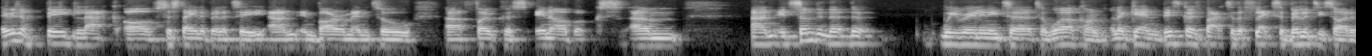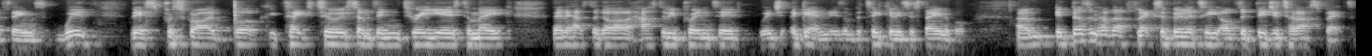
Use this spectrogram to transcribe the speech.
There is a big lack of sustainability and environmental uh, focus in our books, um, and it's something that that we really need to to work on. And again, this goes back to the flexibility side of things. With this prescribed book, it takes two or something three years to make. Then it has to go out. It has to be printed, which again isn't particularly sustainable. Um, it doesn't have that flexibility of the digital aspect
